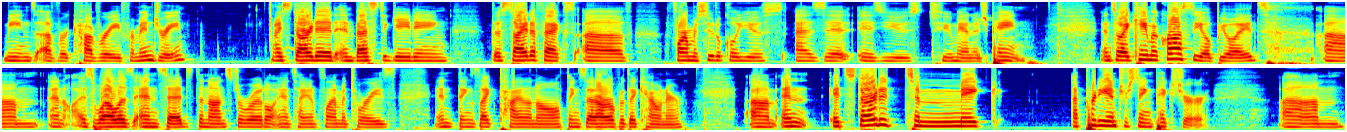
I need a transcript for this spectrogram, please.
means of recovery from injury. I started investigating the side effects of pharmaceutical use as it is used to manage pain. And so I came across the opioids, um, and as well as NSAIDs, the nonsteroidal anti-inflammatories, and things like Tylenol, things that are over the counter. Um, and it started to make a pretty interesting picture. Um,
